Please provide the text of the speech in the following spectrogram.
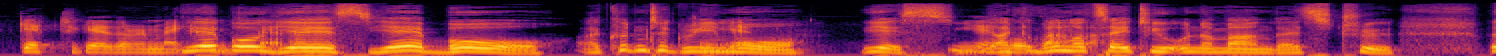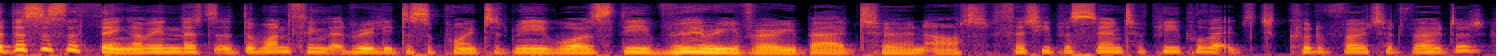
get together and make." Yeah, bo, yes, yeah, bo. I couldn't agree yeah. more. Yes, Yeah, I will not say to you unamanga. It's true, but this is the thing. I mean, the one thing that really disappointed me was the very, very bad turnout. Thirty percent of people that could have voted voted.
